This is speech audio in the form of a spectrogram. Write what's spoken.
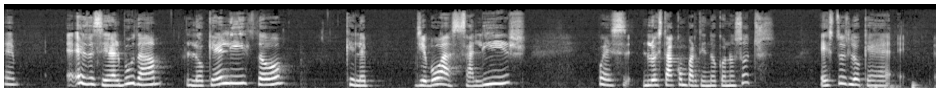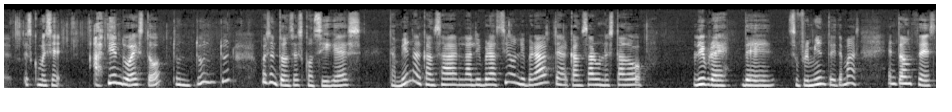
Eh, es decir, el Buda lo que él hizo, que le llevó a salir, pues lo está compartiendo con nosotros. Esto es lo que, es como decir, haciendo esto, pues entonces consigues también alcanzar la liberación, liberarte, alcanzar un estado libre de sufrimiento y demás. Entonces,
